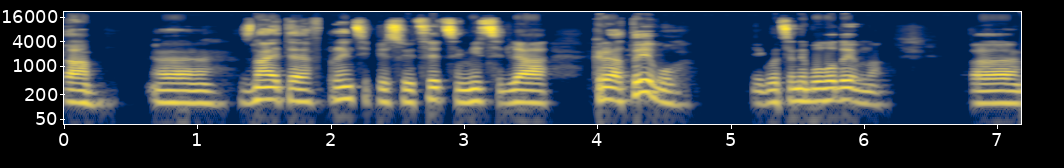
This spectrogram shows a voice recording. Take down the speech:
Так. Е, знаєте, в принципі, суїцид це місце для креативу, якби це не було дивно. Е,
